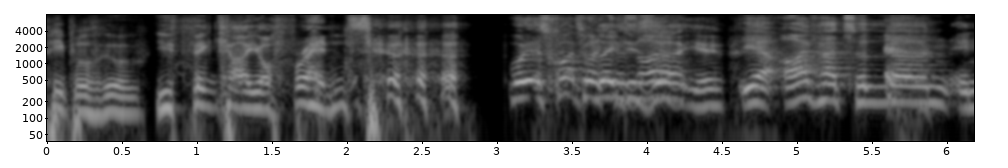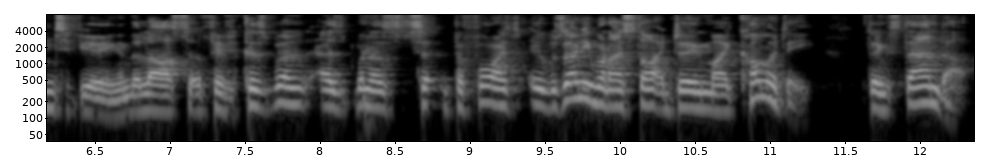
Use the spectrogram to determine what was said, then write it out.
people who you think are your friends, Well, it's quite funny they desert I've- you. Yeah, I've had to learn interviewing in the last sort of fifty because when as when I was before I, it was only when I started doing my comedy, doing stand up,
